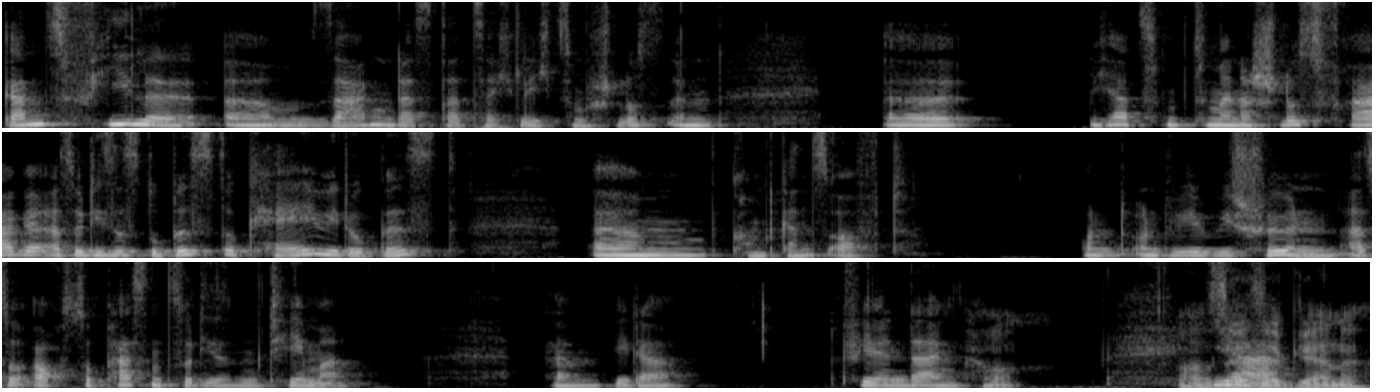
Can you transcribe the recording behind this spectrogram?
ganz viele ähm, sagen das tatsächlich zum Schluss in äh, ja, zu, zu meiner Schlussfrage, also dieses Du bist okay, wie du bist, ähm, kommt ganz oft. Und, und wie, wie schön, also auch so passend zu diesem Thema ähm, wieder. Vielen Dank. Ja, ah, sehr, ja. sehr gerne.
